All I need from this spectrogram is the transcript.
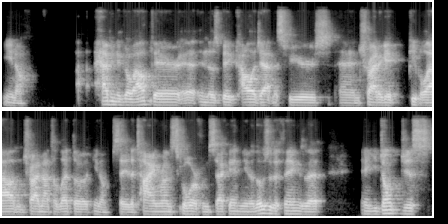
you know having to go out there in those big college atmospheres and try to get people out and try not to let the you know say the tying run score from second you know those are the things that you, know, you don't just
